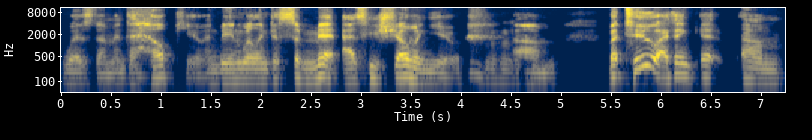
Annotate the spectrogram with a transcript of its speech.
wisdom and to help you and being willing to submit as he's showing you. Mhm. Um, but two, I think it, um,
